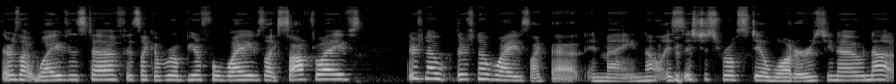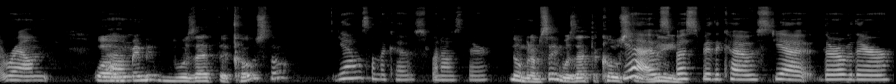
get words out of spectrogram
There's like waves and stuff. It's like a real beautiful waves, like soft waves. There's no there's no waves like that in Maine. No, it's it's just real still waters. You know, not around. well, um, maybe was that the coast though? Yeah, I was on the coast when I was there. No, but I'm saying was that the coast? Yeah, it was Maine? supposed to be the coast. Yeah, they're over there.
